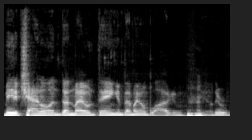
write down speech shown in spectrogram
made a channel and done my own thing and done my own blog, and you know there were.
